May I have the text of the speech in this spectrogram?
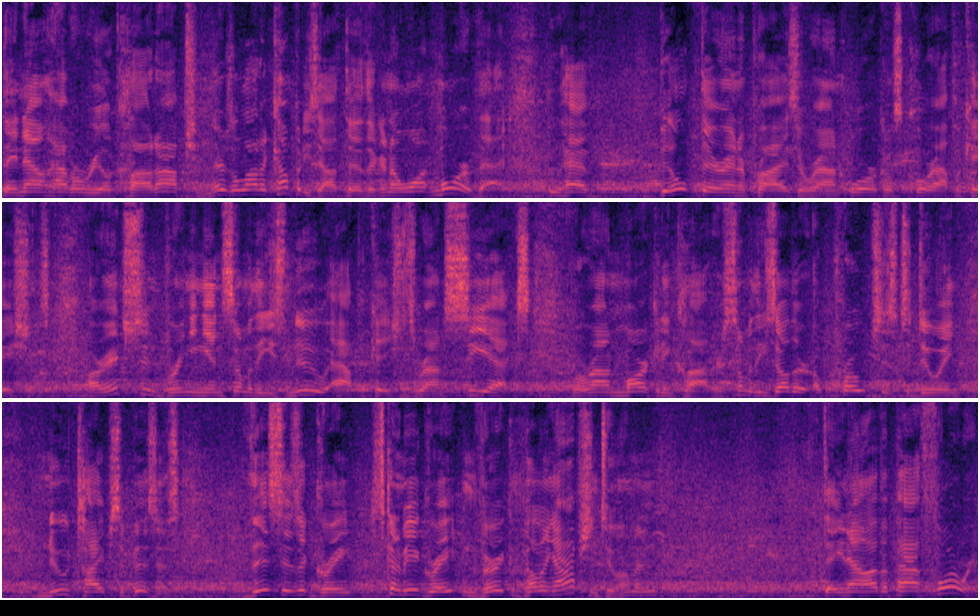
they now have a real cloud option. There's a lot of companies out there that are going to want more of that, who have built their enterprise around Oracle's core applications, are interested in bringing in some of these new applications around CX, around Marketing Cloud, or some of these other approaches to doing new types of business. This is a great, it's going to be a great and very compelling option to them, and they now have a path forward.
